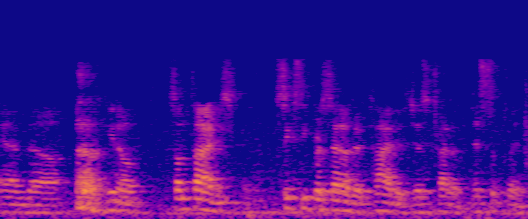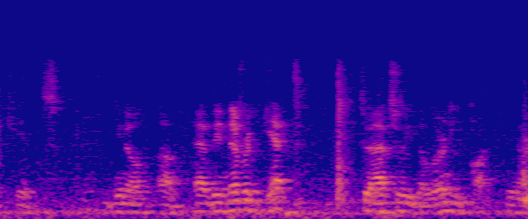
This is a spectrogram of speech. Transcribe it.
and, uh, you know, sometimes sixty percent of their time is just trying to discipline kids, you know, um, and they never get to actually the learning part, you know,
